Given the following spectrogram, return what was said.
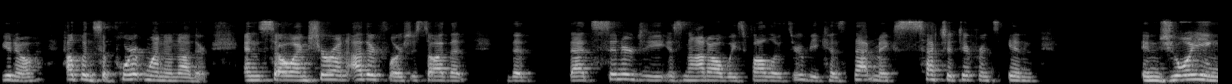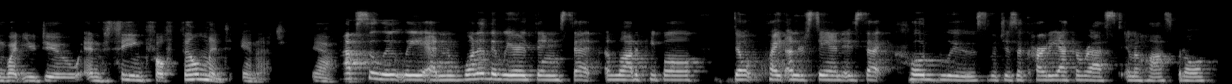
you know help and support one another. And so i'm sure on other floors you saw that that that synergy is not always followed through because that makes such a difference in enjoying what you do and seeing fulfillment in it. Yeah. Absolutely. And one of the weird things that a lot of people don't quite understand is that code blues which is a cardiac arrest in a hospital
